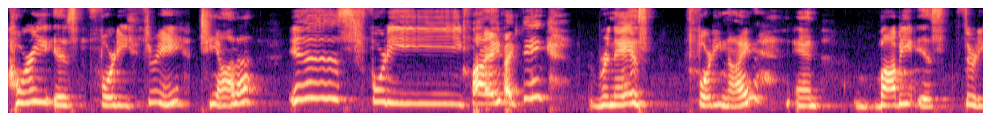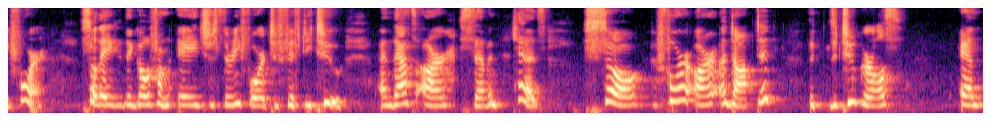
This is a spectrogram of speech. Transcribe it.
Corey is 43. Tiana is 45, I think. Renee is 49. And Bobby is 34. So they, they go from age 34 to 52. And that's our seven kids. So, four are adopted, the, the two girls and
